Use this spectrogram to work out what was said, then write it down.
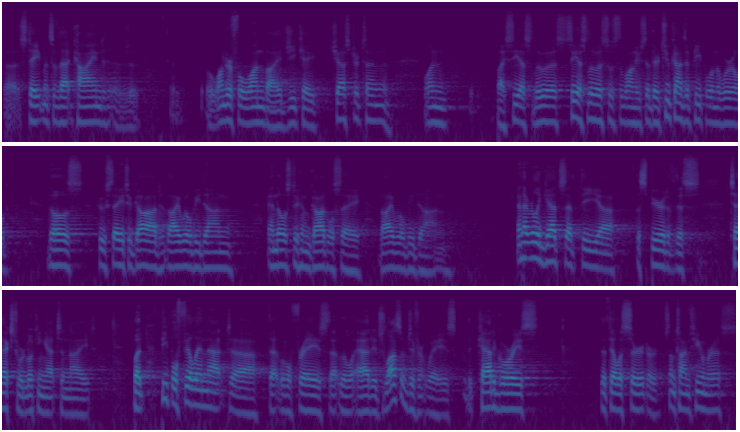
uh, statements of that kind. There's a, a wonderful one by G.K. Chesterton, and one by C.S. Lewis. C.S. Lewis was the one who said there are two kinds of people in the world those who say to God, Thy will be done, and those to whom God will say, Thy will be done. And that really gets at the, uh, the spirit of this text we're looking at tonight. But people fill in that, uh, that little phrase, that little adage, lots of different ways. The categories that they'll assert are sometimes humorous.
